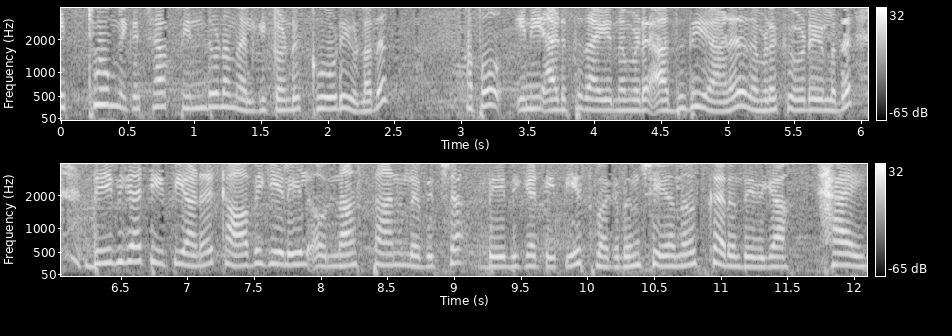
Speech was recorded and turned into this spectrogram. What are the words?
ഏറ്റവും മികച്ച പിന്തുണ നൽകിക്കൊണ്ട് കൂടെയുള്ളത്. അപ്പോൾ ഇനി അടുത്തതായി നമ്മുടെ അതിഥിയാണ് നമ്മുടെ കൂടെയുള്ളത്. ദേവിക ടി പി ആണ് കാവികേളിയിൽ ഒന്നാം സ്ഥാനം ലഭിച്ച ദേവിക ടി പിയെ സ്വാഗതം ചെയ്യാം. നമസ്കാരം ദേവിക. ഹായ്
